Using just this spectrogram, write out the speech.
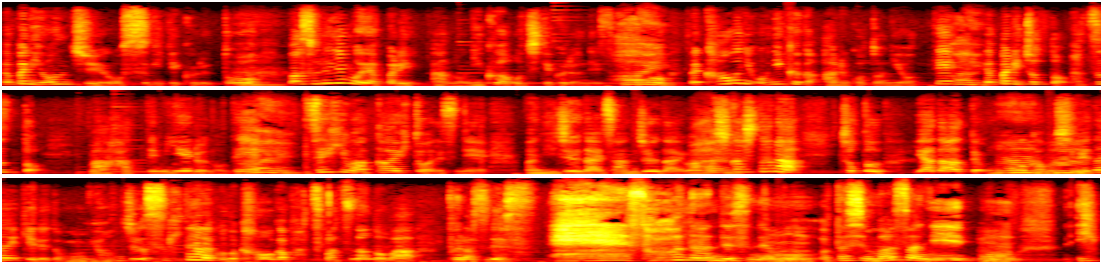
やっぱり40を過ぎてくると、うん。まあ、それでもやっぱりあの肉は落ちてくるんですけども、顔にお肉があることによって、はい。やっぱりちょっとパツッと、まあ、張って見えるので。はい。ぜひ若い人はですね、まあ、20代30代ははい。もしかしたらちょっと嫌だって思うかもしれないけれども、40過ぎたらこの顔がパツパツなのはプラスです。へえそうなんですね、うん。もう私まさにうん。もう,、い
